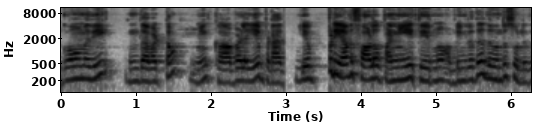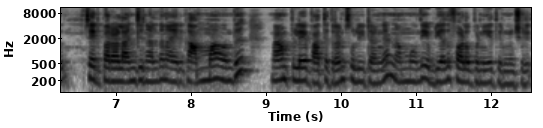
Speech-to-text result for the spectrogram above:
கோமதி இந்த வட்டம் நீ கவலையே படாது. எப்படியாவது ஃபாலோ பண்ணியே தீரணும் அப்படிங்கிறது அது வந்து சொல்லுது. சரி பரவாயில்ல அஞ்சு நாள் தான் நான் இருக்கேன் அம்மா வந்து நான் பிள்ளைய பார்த்துக்கிறேன்னு சொல்லிட்டாங்க. நம்ம வந்து எப்படியாவது ஃபாலோ பண்ணியே தீரணும்னு சொல்லி.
